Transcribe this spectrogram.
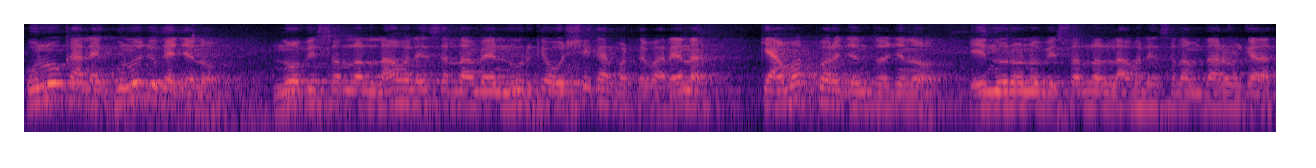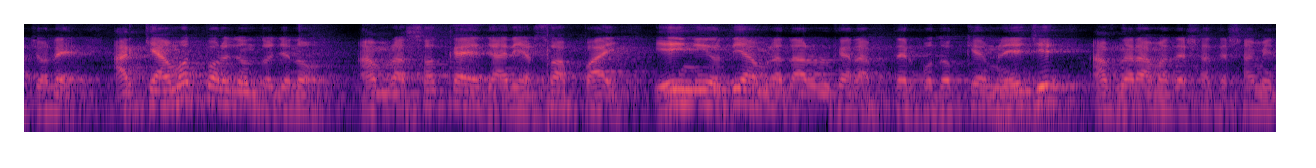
কোনো কালে কোনো যুগে যেন নবী সাল্লাহ সাল্লামের নূরকে অস্বীকার করতে পারে না। কেমত পর্যন্ত যেন এই নূর নূরনবী সাল্লাহ সাল্লাম দারুল কেরাত চলে, আর কেমত পর্যন্ত যেন আমরা সৎকায়ে জারিয়ার সব পাই, এই নিয়তি আমরা দারুল কেরাতের পদক্ষেপ নিয়েছি আপনারা আমাদের সাথে সামিল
